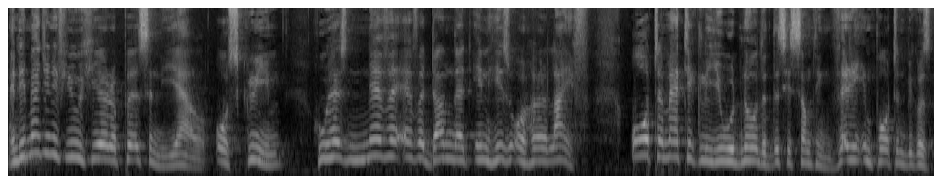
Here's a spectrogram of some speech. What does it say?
And imagine if you hear a person yell or scream who has never ever done that in his or her life. Automatically you would know that this is something very important because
